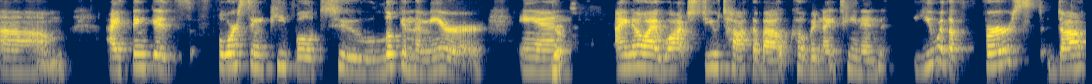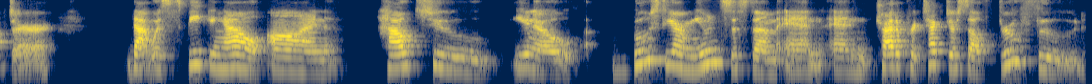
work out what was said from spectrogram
Um, I think it's forcing people to look in the mirror. And yep. I know I watched you talk about COVID 19, and you were the first doctor that was speaking out on how to, you know, boost your immune system and and try to protect yourself through food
